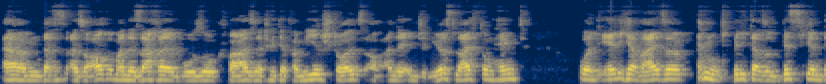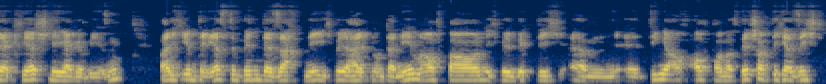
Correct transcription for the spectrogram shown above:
Ähm, das ist also auch immer eine Sache, wo so quasi natürlich der Familienstolz auch an der Ingenieursleistung hängt. Und ehrlicherweise bin ich da so ein bisschen der Querschläger gewesen, weil ich eben der Erste bin, der sagt, nee, ich will halt ein Unternehmen aufbauen, ich will wirklich ähm, äh, Dinge auch aufbauen aus wirtschaftlicher Sicht.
